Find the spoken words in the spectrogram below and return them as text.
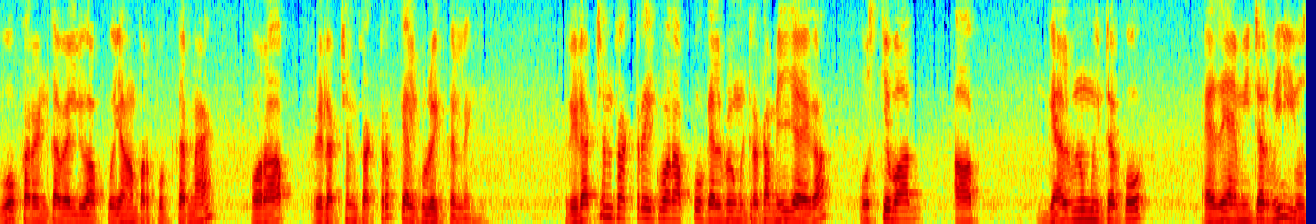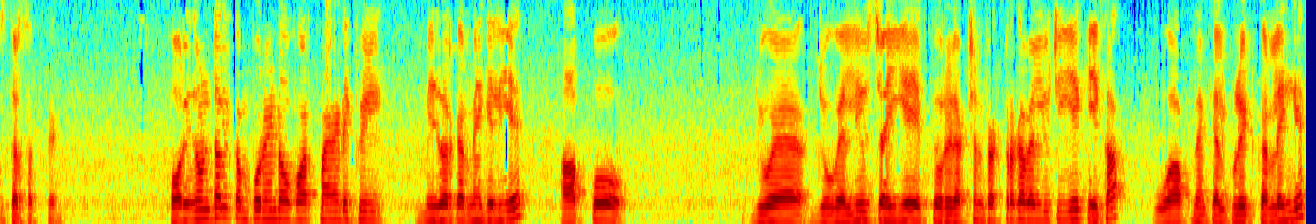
वो करंट का वैल्यू आपको यहाँ पर पुट करना है और आप रिडक्शन फैक्टर कैलकुलेट कर लेंगे। रिडक्शन फैक्टर एक बार आपको गैल्वेनोमीटर का मिल जाएगा, उसके बाद आप गैल्वेनोमीटर को एज ए एमीटर भी यूज़ कर सकते हैं। Horizontal component of earth magnetic field measure करने के लिए आपको जो है, जो वैल्यूज़ चाहिए, एक तो रिडक्शन फैक्टर का वैल्यू चाहिए के का, वो आपने कैलकुलेट कर लेंगे।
